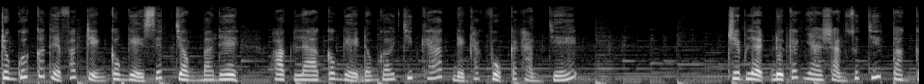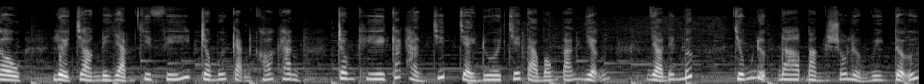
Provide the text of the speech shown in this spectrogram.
Trung Quốc có thể phát triển công nghệ xếp chồng 3D hoặc là công nghệ đóng gói chip khác để khắc phục các hạn chế. Chiplet được các nhà sản xuất chip toàn cầu lựa chọn để giảm chi phí trong bối cảnh khó khăn, trong khi các hàng chip chạy đua chế tạo bóng bán dẫn nhỏ đến mức chúng được đo bằng số lượng nguyên tử.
